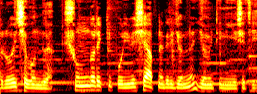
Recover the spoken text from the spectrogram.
রয়েছে বন্ধুরা। সুন্দর একটি পরিবেশে আপনাদের জন্য জমিটি নিয়ে এসেছি।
